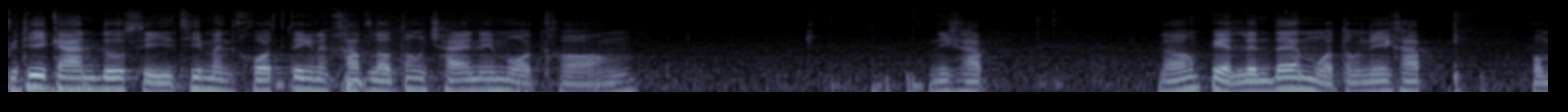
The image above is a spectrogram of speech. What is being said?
วิธีการดูสีที่มันโคตติ้งนะครับ เราต้องใช้ในโหมดของนี่ครับ เราต้องเปลี่ยนเรนเดอร์โหมดตรงนี้ครับ ผม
